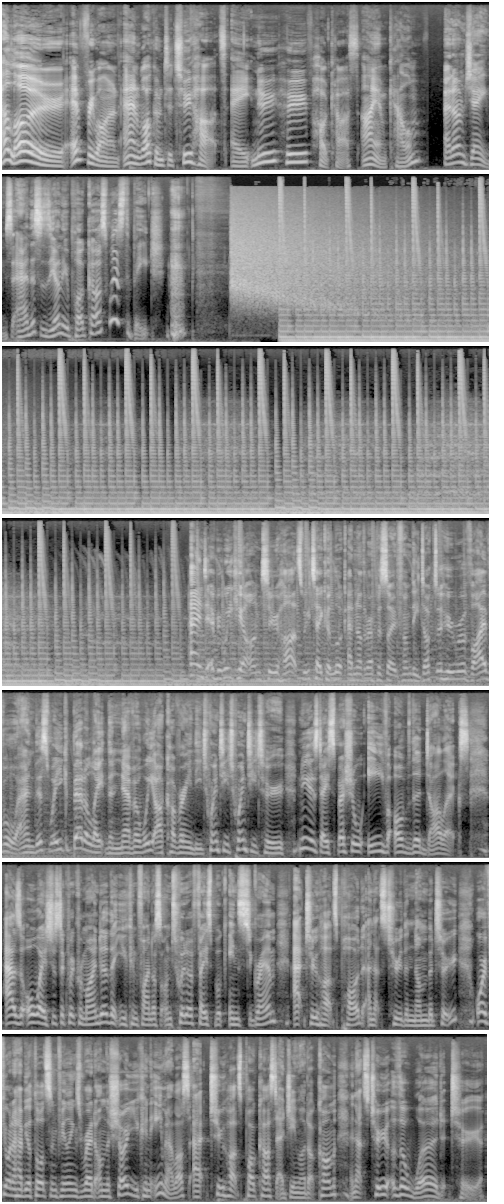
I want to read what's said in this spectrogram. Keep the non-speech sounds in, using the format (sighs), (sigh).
Hello, everyone, and welcome to Two Hearts, a new Who podcast. I am Callum. And I'm James, and this is the only podcast. Where's the beach? (laughs) And every week here on Two Hearts, we take a look at another episode from the Doctor Who revival. And this week, better late than never, we are covering the 2022 New Year's Day special, Eve of the Daleks. As always, just a quick reminder that you can find us on Twitter, Facebook, Instagram at Two Hearts Pod, and that's two the number two. Or if you want to have your thoughts and feelings read on the show, you can email us at two hearts podcast at gmail.com, and that's two the word two.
